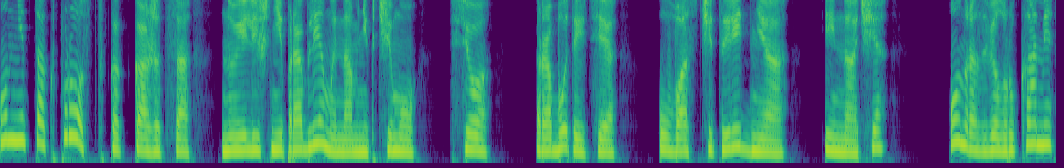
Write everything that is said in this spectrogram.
он не так прост, как кажется, но и лишние проблемы нам ни к чему. Все, работайте, у вас четыре дня, иначе...» Он развел руками,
